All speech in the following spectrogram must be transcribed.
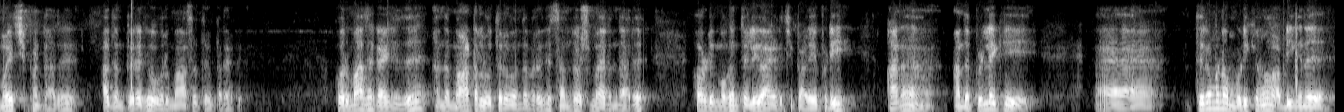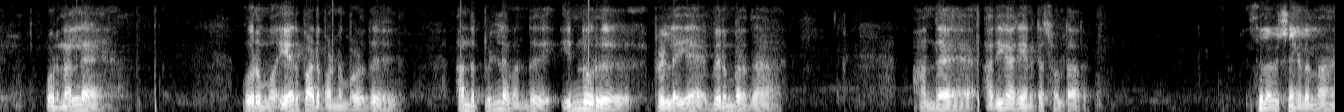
முயற்சி பண்ணாரு அதன் பிறகு ஒரு மாசத்துக்கு பிறகு. ஒரு மாசம் கழிஞ்சது அந்த மாற்றல் உத்தரவு வந்த பிறகு சந்தோஷமா இருந்தாரு. அவருடைய முகம் தெளிவாயிடுச்சு பழையபடி. ஆனா அந்த பிள்ளைக்கு திருமணம் முடிக்கணும் அப்படிங்கிற ஒரு நல்ல ஒரு ஏற்பாடு பண்ணும் பொழுது அந்த பிள்ளை வந்து இன்னொரு பிள்ளைய விரும்புறதா அந்த அதிகாரி என்கிட்ட சொல்றாரு. சில விஷயங்கள் எல்லாம்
